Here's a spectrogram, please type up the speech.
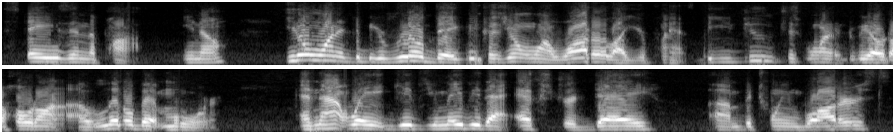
stays in the pot. You know you don't want it to be real big because you don't want to waterlog your plants, but you do just want it to be able to hold on a little bit more. And that way it gives you maybe that extra day um, between waters.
